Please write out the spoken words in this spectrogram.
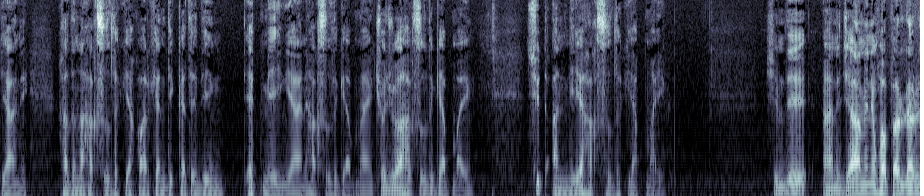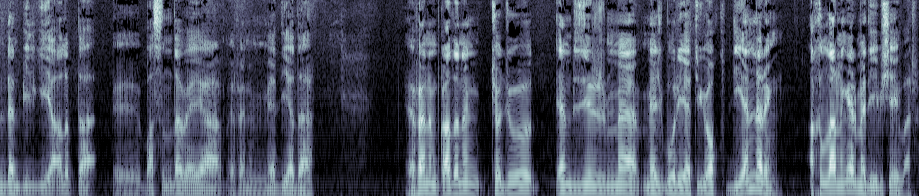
Yani kadına haksızlık yaparken dikkat edin, etmeyin yani haksızlık yapmayın. Çocuğa haksızlık yapmayın. Süt anneye haksızlık yapmayın. Şimdi hani caminin hoparlöründen bilgiyi alıp da e, basında veya efendim medyada efendim kadının çocuğu emzirme mecburiyeti yok diyenlerin akıllarının ermediği bir şey var.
